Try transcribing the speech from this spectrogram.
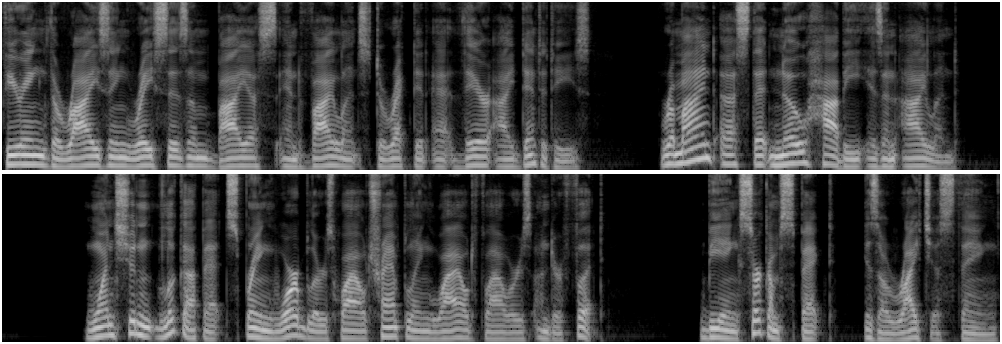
fearing the rising racism, bias, and violence directed at their identities, remind us that no hobby is an island one shouldn't look up at spring warblers while trampling wildflowers underfoot. Being circumspect is a righteous thing.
